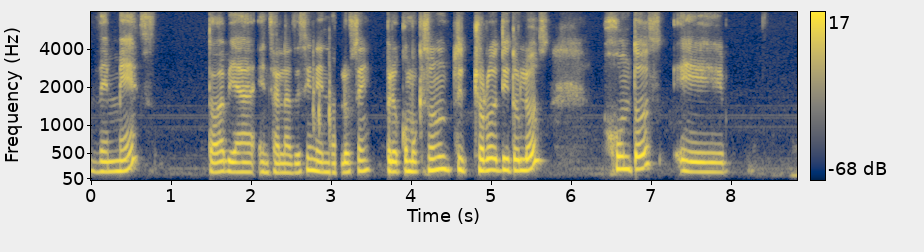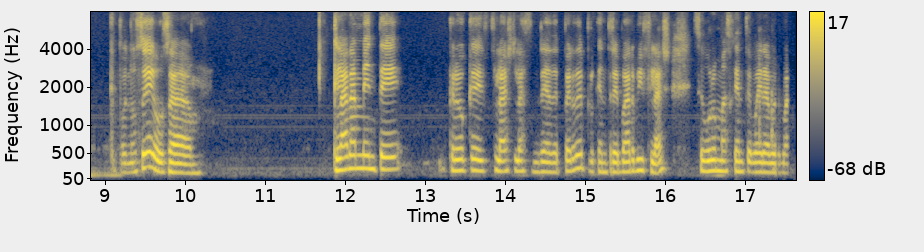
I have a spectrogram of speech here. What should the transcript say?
de mes, todavía en salas de cine, no lo sé. Pero como que son un chorro de títulos juntos, eh, que pues no sé, o sea, claramente creo que Flash las tendría de perder, porque entre Barbie y Flash, seguro más gente va a ir a ver Barbie.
